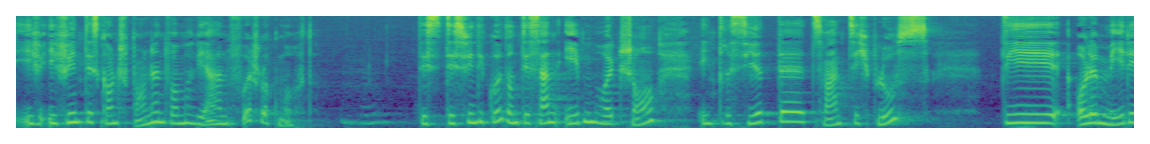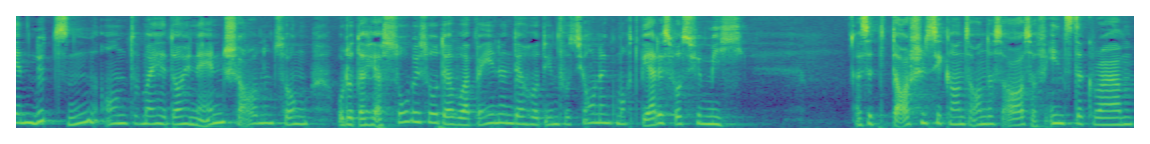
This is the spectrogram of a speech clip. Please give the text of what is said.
ich, ich finde das ganz spannend, wenn man wie einen Vorschlag macht. Das, das finde ich gut. Und das sind eben halt schon Interessierte 20 plus, die alle Medien nützen und mal da hineinschauen und sagen, oder der Herr sowieso, der war bei Ihnen, der hat Infusionen gemacht, wäre das was für mich? Also die tauschen sich ganz anders aus. Auf Instagram,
